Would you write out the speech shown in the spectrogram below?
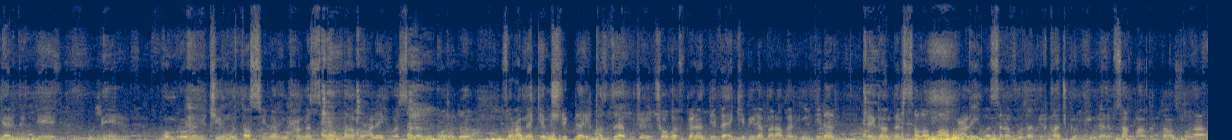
gerdirdi. Bir Kumru'nun iki yumurtasıyla Muhammed sallallahu aleyhi ve sellem'i korudu. Sonra Mekke müşrikleri kızdı Ebu Cehil çok öfkelendi ve ekibiyle beraber indiler. Peygamber sallallahu aleyhi ve sellem burada birkaç gün dinlenip saklandıktan sonra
